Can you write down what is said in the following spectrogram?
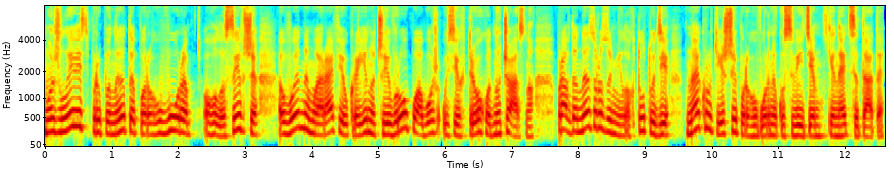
можливість припинити переговори, оголосивши винними РФ, і Україну чи Європу або ж усіх трьох одночасно. Правда, не зрозуміло, хто тоді найкрутіший переговорник у світі. Кінець цитати.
